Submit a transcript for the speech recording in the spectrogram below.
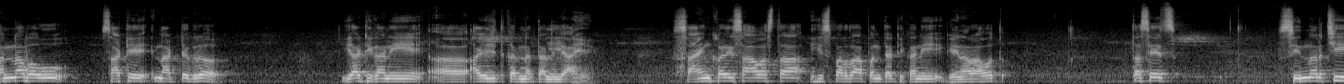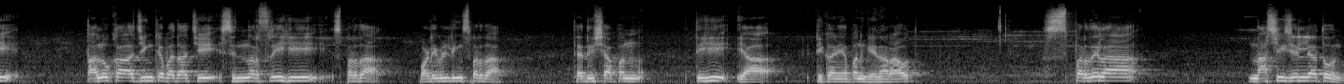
अण्णाभाऊ साठे नाट्यगृह या ठिकाणी आयोजित करण्यात आलेली आहे. सायंकाळी सहा वाजता ही स्पर्धा आपण त्या ठिकाणी घेणार आहोत. तसेच सिन्नरची तालुका अजिंक्यपदाची सिन्नरश्री ही स्पर्धा बॉडी बिल्डिंग स्पर्धा त्या दिवशी आपण तीही या ठिकाणी आपण घेणार आहोत. स्पर्धेला नाशिक जिल्ह्यातून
